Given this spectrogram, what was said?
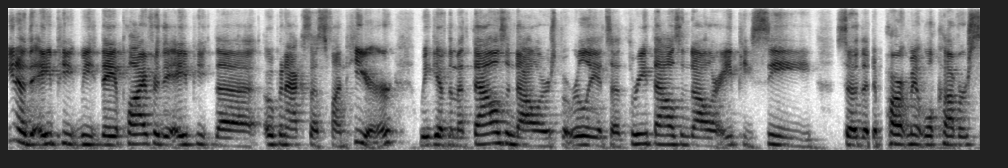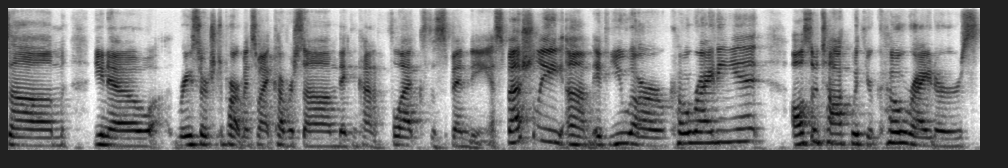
you know, the AP, we, they apply for the AP, the open access fund here. We give them a thousand dollars, but really it's a $3,000 APC. So the department will cover some, you know, research departments might cover some, they can kind of flex the spending, especially um, if you are co-writing it, also talk with your co-writers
